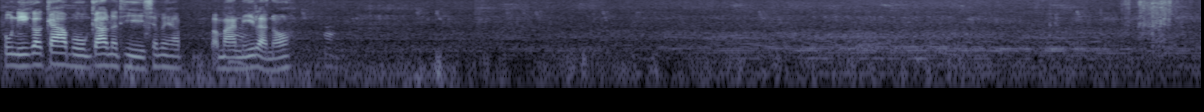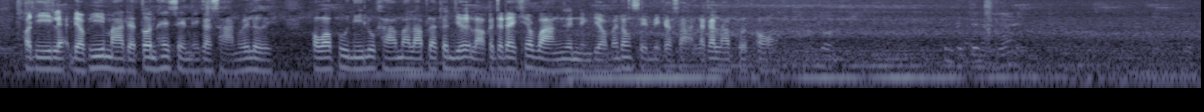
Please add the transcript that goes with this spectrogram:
พรุ่งนี้ก็9โมง9นาทีใช่ไหมครับ ประมาณนี้แหละเนาะ พอดีแหละเดี๋ยวพี่มาเดี๋ยวต้นให้เซ็นเอกสารไว้เลย เพราะว่าพรุ่งนี้ลูกค้ามารับแล้วกันเยอะเราก็จะได้แค่วางเงินอย่างเดียวไม่ต้องเซ็นเอกสารแล้วก็รับรถออกไปเจอเลยโอเค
